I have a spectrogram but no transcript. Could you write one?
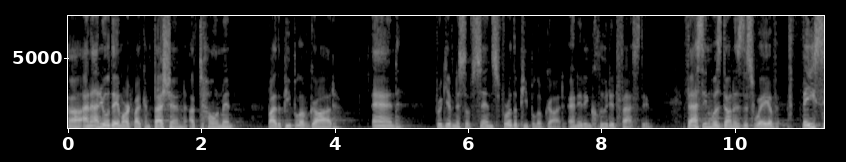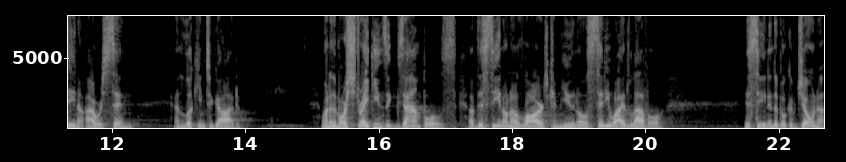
uh, an annual day marked by confession, atonement by the people of God, and forgiveness of sins for the people of God. And it included fasting. Fasting was done as this way of facing our sin and looking to God. One of the more striking examples of this seen on a large communal, citywide level is seen in the book of Jonah.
